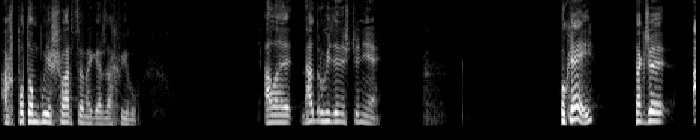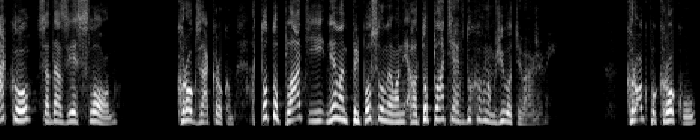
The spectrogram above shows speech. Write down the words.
až potom budeš Schwarzenegger za chvíľu. Ale na druhý deň ešte nie. OK, takže ako sa dá zjesť slon? Krok za krokom. A toto platí nielen pri posilňovaní, ale to platí aj v duchovnom živote, vážený. Krok po kroku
